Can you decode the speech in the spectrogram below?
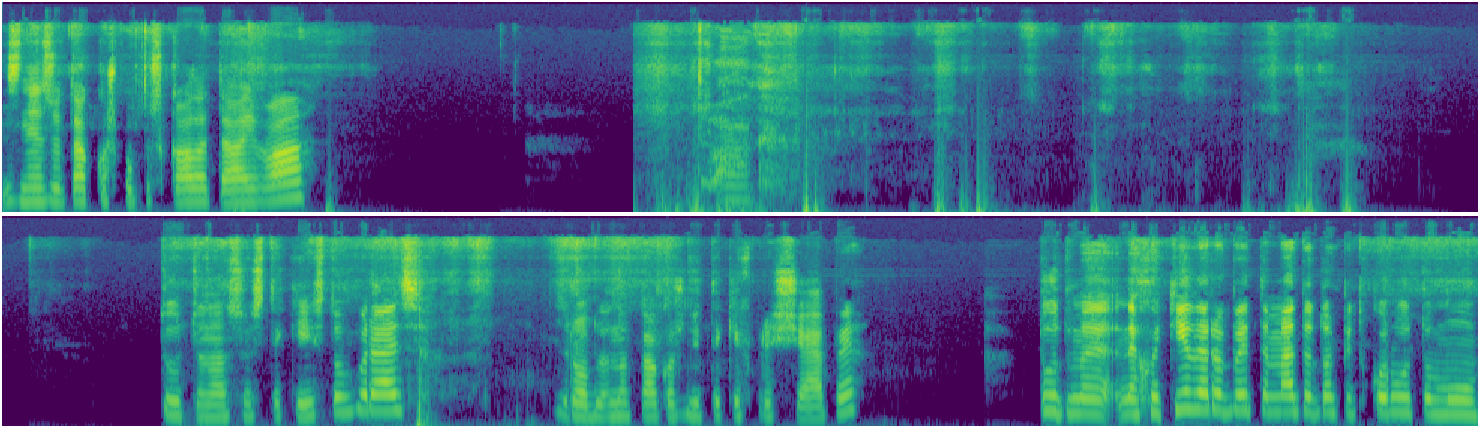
Знизу також попускала та айва. Так. Тут у нас ось такий стовбурець. Зроблено також дві таких прищепи. Тут ми не хотіли робити методом під кору, тому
